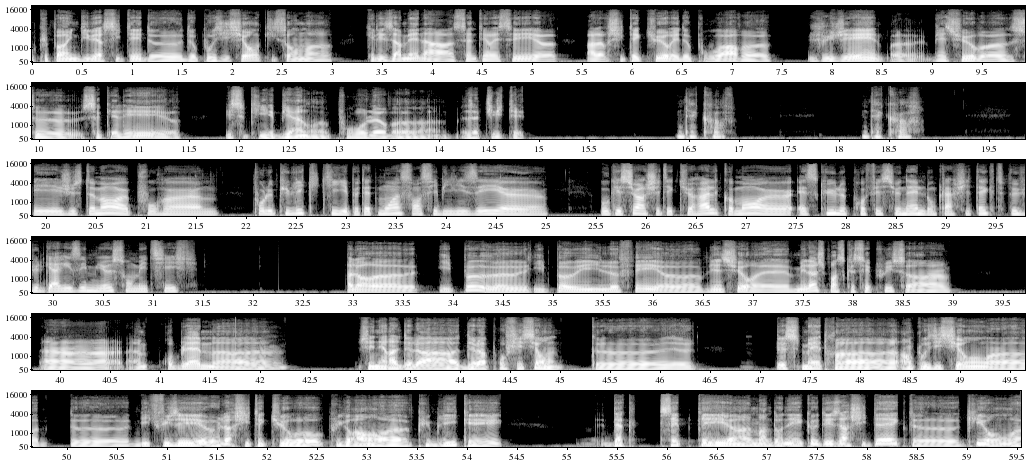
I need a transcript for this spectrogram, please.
occupant une diversité de, de positions qui sont qui les amènent à s'intéresser à l'architecture et de pouvoir euh, juger, euh, bien sûr, euh, ce, qu'elle est et ce qui est bien pour leurs activités. D'accord. D'accord. Et justement, pour, pour le public qui est peut-être moins sensibilisé aux questions architecturales, comment est-ce que le professionnel, donc l'architecte, peut vulgariser mieux son métier? Alors, euh, il peut, euh, il peut, il le fait, euh, bien sûr, mais là, je pense que c'est plus un, problème général de la, de la profession que de se mettre en position de diffuser l'architecture au plus grand public et d'accepter à un moment donné que des architectes qui ont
